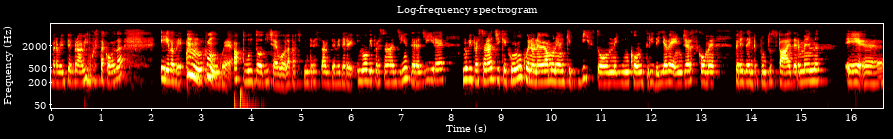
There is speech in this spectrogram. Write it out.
veramente bravi in questa cosa. E vabbè, comunque, appunto, dicevo, la parte più interessante è vedere i nuovi personaggi interagire, nuovi personaggi che comunque non avevamo neanche visto negli incontri degli Avengers, come per esempio appunto Spider-Man e... Eh,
